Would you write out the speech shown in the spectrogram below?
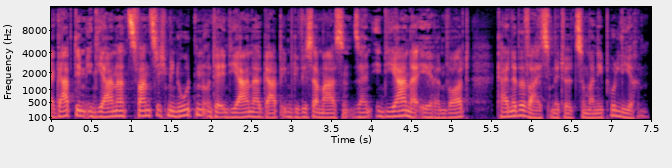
Er gab dem Indianer 20 Minuten und der Indianer gab ihm gewissermaßen sein Indianer-Ehrenwort, keine Beweismittel zu manipulieren.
